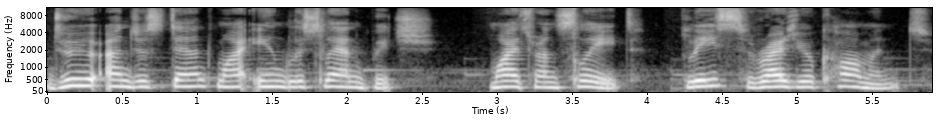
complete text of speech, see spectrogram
Do you understand my English language? My translate? Please write your comment.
